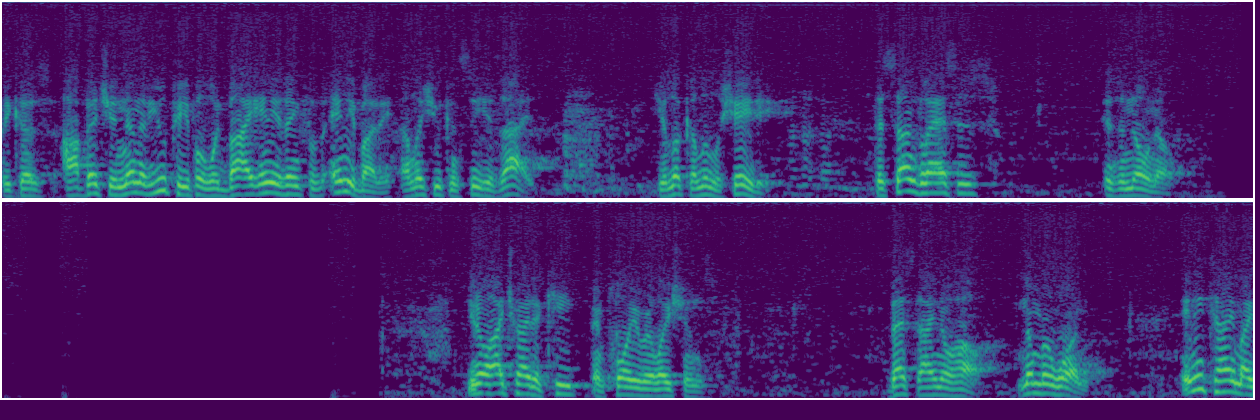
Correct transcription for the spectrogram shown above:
because I bet you none of you people would buy anything from anybody unless you can see his eyes. You look a little shady. The sunglasses is a no-no. You know, I try to keep employee relations best I know how. Number one, anytime I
